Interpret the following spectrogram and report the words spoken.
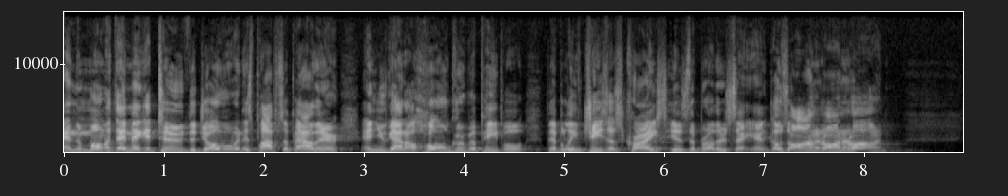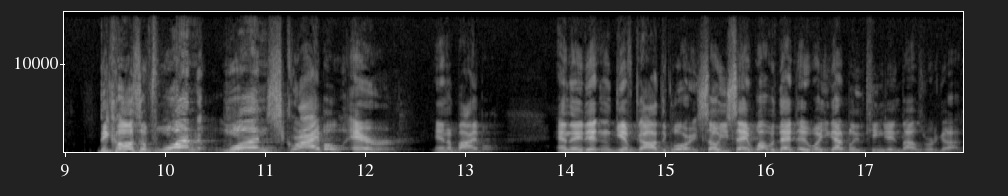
And the moment they make it two, the Jehovah Witness pops up out there, and you got a whole group of people that believe Jesus Christ is the brother, and it goes on and on and on. because of one, one scribal error in a Bible. And they didn't give God the glory. So you say, what would that do? Well, you got to believe the King James Bible is the Word of God.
